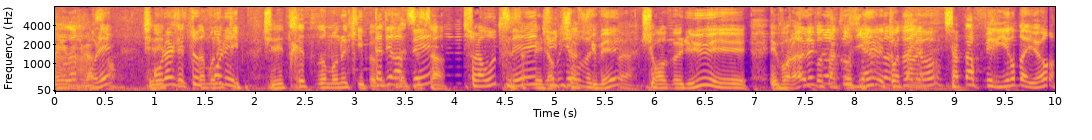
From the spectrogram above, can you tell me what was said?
oui, on a frôlé. On l'a juste frôlé. J'ai des traîtres dans mon équipe. T'as dérapé ça. sur la route, mais Mais tu es assumé, Voilà. je suis revenu et, et voilà. Avec et toi, t'as continué, et toi, ça t'a fait rire d'ailleurs,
